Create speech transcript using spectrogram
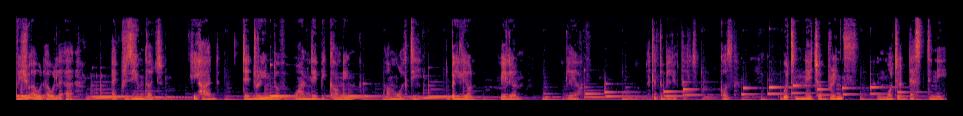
visual. I would. I would. Uh, I presume that he had daydreamed of one day becoming a multi-billion million player. I tend to believe that because what nature brings and what your destiny,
